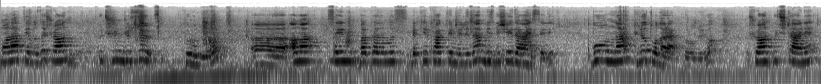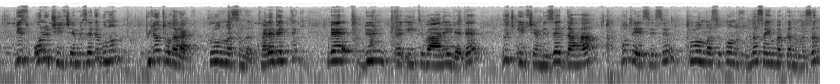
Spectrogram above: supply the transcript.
Malatya'mızda şu an üçüncüsü kuruluyor. Ee, ama Sayın Bakanımız Bekir Pakdemirli'den biz bir şey daha istedik. Bunlar pilot olarak kuruluyor. Şu an üç tane, biz 13 ilçemize de bunun pilot olarak kurulmasını talep ettik ve dün e, itibariyle de üç ilçemize daha bu tesisin kurulması konusunda Sayın Bakanımızın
